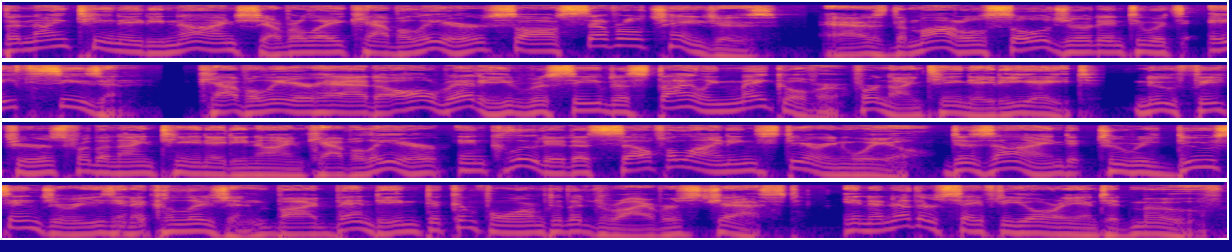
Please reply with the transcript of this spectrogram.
The 1989 Chevrolet Cavalier saw several changes as the model soldiered into its eighth season. Cavalier had already received a styling makeover for 1988. New features for the 1989 Cavalier included a self-aligning steering wheel designed to reduce injuries in a collision by bending to conform to the driver's chest. In another safety-oriented move,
